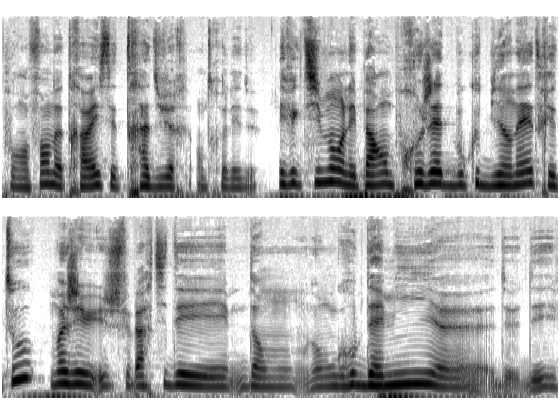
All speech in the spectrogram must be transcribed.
pour enfants, notre travail, c'est de traduire entre les deux. Effectivement, les parents projettent beaucoup de bien-être et tout. Moi, je fais partie des, dans mon, groupe d'amis, euh, des,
